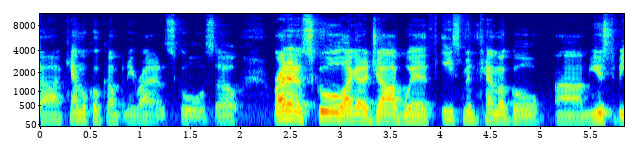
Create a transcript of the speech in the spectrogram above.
uh, chemical company right out of school. So right out of school, I got a job with Eastman Chemical. Um, used to be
